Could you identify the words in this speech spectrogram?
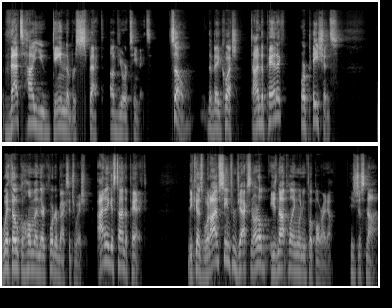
that's how you gain the respect of your teammates. So the big question time to panic or patience with Oklahoma and their quarterback situation? I think it's time to panic because what I've seen from Jackson Arnold, he's not playing winning football right now. He's just not.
